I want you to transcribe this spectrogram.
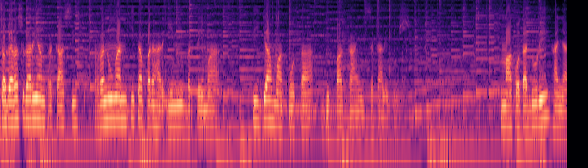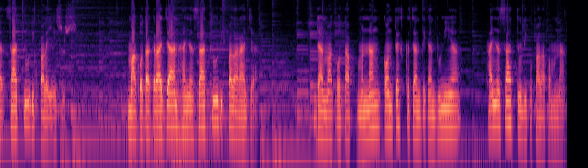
Saudara-saudari yang terkasih, renungan kita pada hari ini bertema tiga mahkota dipakai sekaligus. Mahkota duri hanya satu di kepala Yesus. Mahkota kerajaan hanya satu di kepala raja. Dan mahkota pemenang konteks kecantikan dunia hanya satu di kepala pemenang.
